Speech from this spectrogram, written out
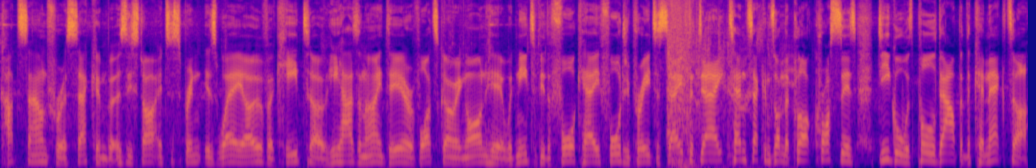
Cut sound for a second, but as he started to sprint his way over, k1to, he has an idea of what's going on here. Would need to be the 4K for dupreeh to save the day. 10 seconds on the clock, crosses. Deagle was pulled out, but the connector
